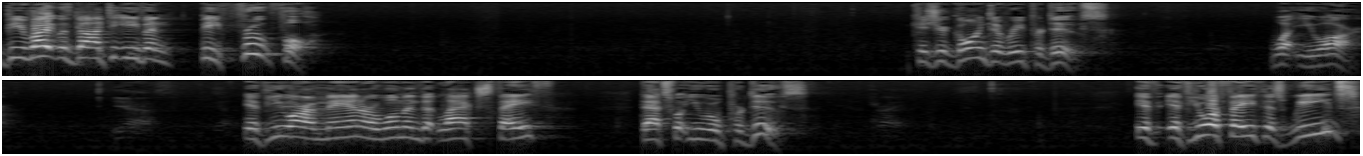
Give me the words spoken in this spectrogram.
be right with God to even be fruitful. Because you're going to reproduce what you are. If you are a man or a woman that lacks faith, that's what you will produce. If, if your faith is weeds,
